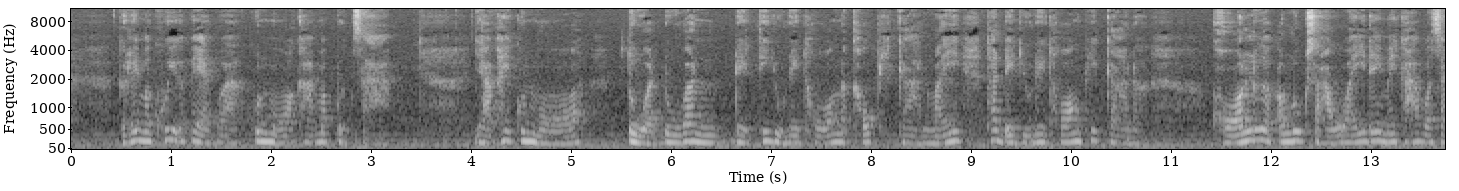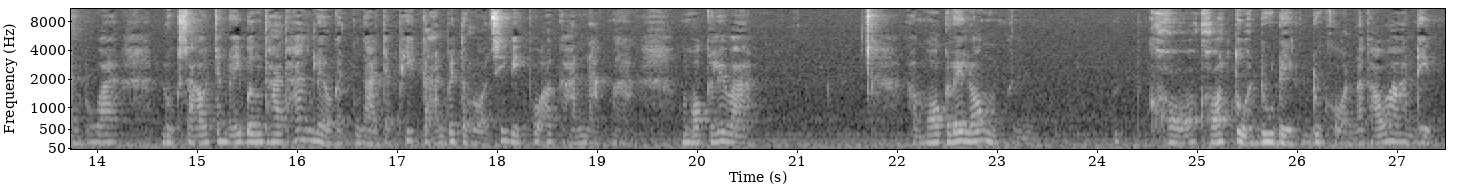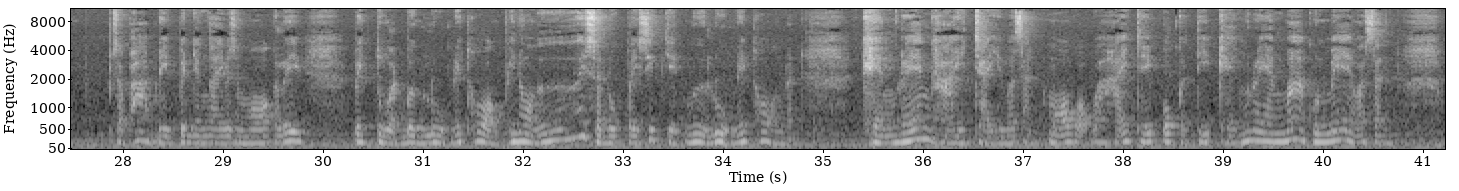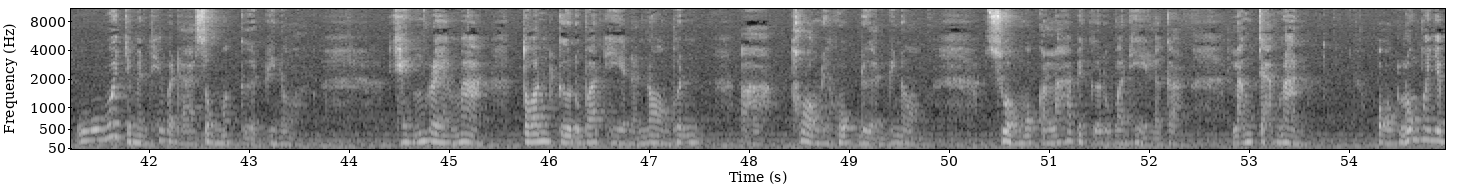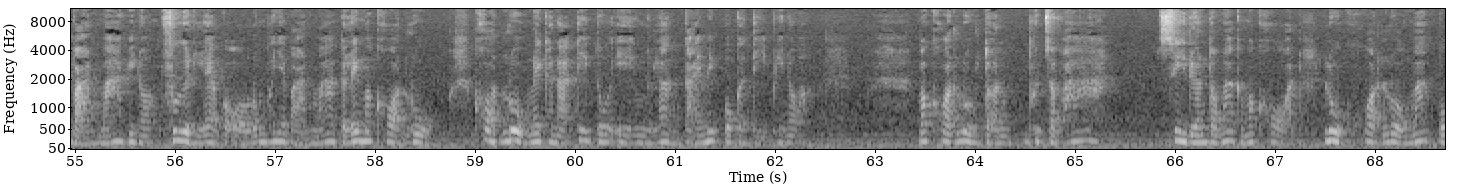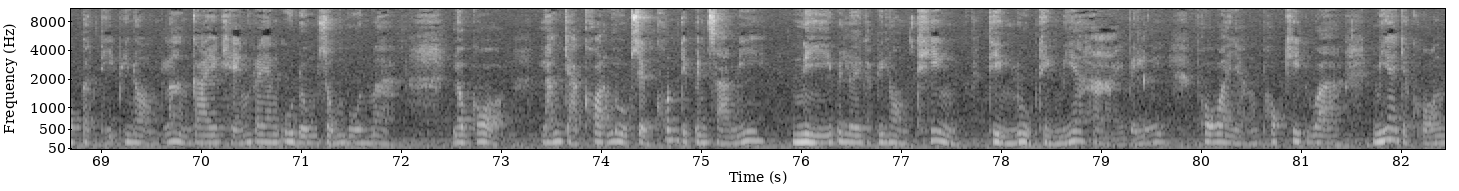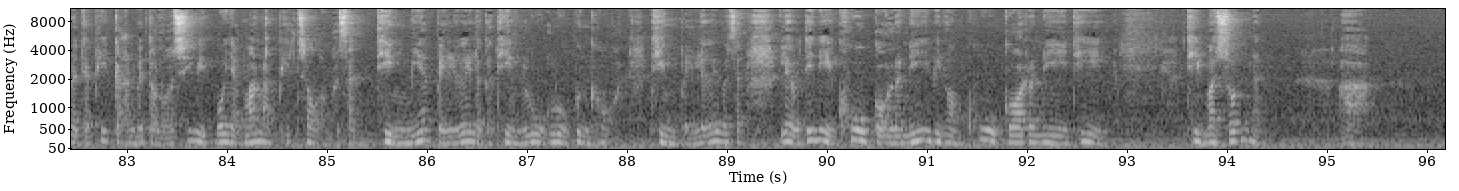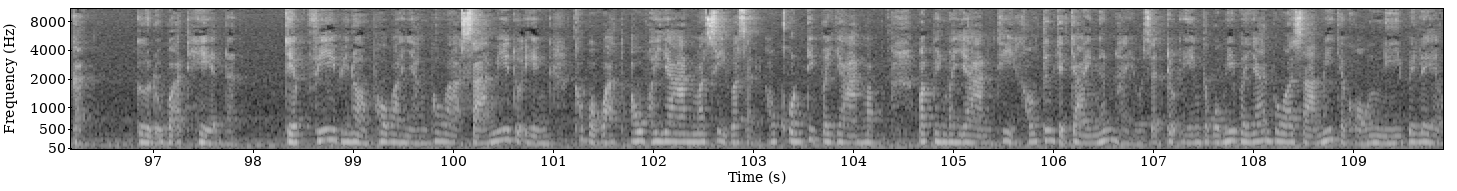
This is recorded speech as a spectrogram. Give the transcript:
ก็เลยมาคุยกับแพทย์ว่า คุณหมอคะมาปรึกษา อยากให้คุณหมอตรวจดูว่าเด็กที่อยู่ในท้องนะเขาพิการไหม ถ้าเด็กอยู่ในท้องพิการอะขอเลือกเอาลูกสาวไว้ได้ไหมคะวสันเพราะว่าลูกสาวจังไหนเบิงทาทางแล้วก็น่าจะพิการไปตลอดชีวิตเพราะอาการหนักมากหมอก็เลยว่าอ่าหมอก็เลยลองขอขอตรวจดูเด็กดูก่อนนะคะว่าเด็ก สภาพเด็กเป็นยังไงวสันหมอก็เลยไปตรวจเบิงลูกในท้อง พี่น้องเอ้ยสรุปไปสิบเจ็ดมือลูกในท้องนั้นแข็งแรงหายใจวสันหมอบอกว่าหายใจปกติแข็งแรงมากคุณแม่วสันโอ้ยจะเป็นเทวดาส่งมาเกิดพี่น้อง แข็งแรงมาก ตอนเกิดอุบัติเหตุน่ะน้องเพิ่นอ่าท้องได้หกเดือนพี่น้องช่วงมกราไปเกิดอุบัติเหตุแล้วก็หลังจากนั้น ออกโรงพยาบาลมาพี่น้องฟื้นแล้วก็ออกโรงพยาบาลมาก็เลยมาคลอดลูกคลอดลูกในขณะที่ตัวเองร่างกายไม่ปกติพี่น้องมาคลอดลูกตอนพฤษภาสี่เดือนต่อมาก็มาคลอด ลูกคลอดลูกมากปกติพี่น้องร่างกายแข็งแรงอุดมสมบูรณ์มาก แล้วก็หลังจากคลอดลูกเสร็จคนที่เป็นสามีหนีไปเลยค่ะพี่น้องทิ้ง ทิ้งลูกทิ้งเมียหายไปเลย เพราะว่าอย่างพราะคิดว่าเมียจะของน่ะจะพิการไปตลอดชีวิตบ่อยากมารับผิดชอบว่าสันทิ้งเมียไปเลยแล้วก็ทิ้งลูกลูกพึ่งคลอดทิ้งไปเลยว่าสันแล้วที่นี่คู่กรณีพี่น้องคู่กรณีที่ที่มาซดนั่นอ่ากัดเกิดอุบัติเหตุนั่น จ็บฟรีพี่น้องเพราะว่าหยังเพราะว่าสามีตัวเอง เขาบอกว่าเอาพยานมาสิว่าสันเอาคนที่พยานมามาเป็นพยานที่เขาตึงจะจ่ายเงินให้ว่าสันตัวเองกับบ่มีพยานเพราะว่าสามีจ้าของหนีไปแล้ว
